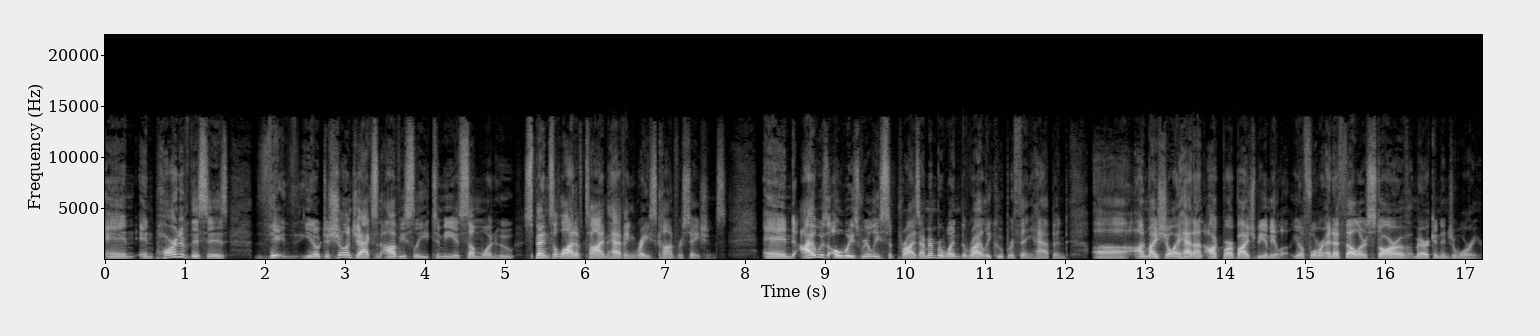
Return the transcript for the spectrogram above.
and and part of this is, the, you know, DeSean Jackson obviously to me is someone who spends a lot of time having race conversations. And I was always really surprised. I remember when the Riley Cooper thing happened uh, on my show. I had on Akbar Gbaja-Biamila, you know, former NFLer, star of American Ninja Warrior.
